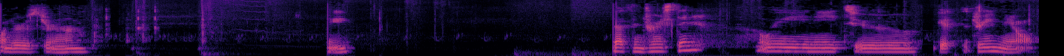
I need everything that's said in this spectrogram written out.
Wanderer's journal. Okay. That's interesting. We need to get the dream nail.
